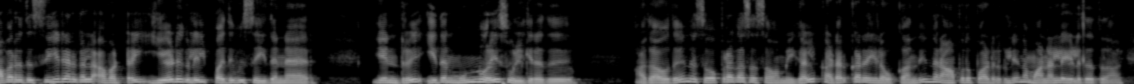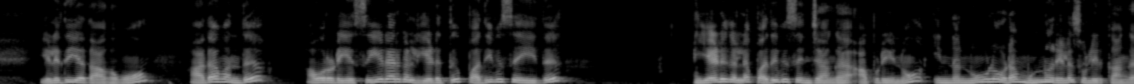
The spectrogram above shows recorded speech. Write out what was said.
அவரது சீடர்கள் அவற்றை ஏடுகளில் பதிவு செய்தனர் என்று இதன் முன்னுரை சொல்கிறது. அதாவது இந்த சிவப்பிரகாச சுவாமிகள் கடற்கரையில் உட்காந்து இந்த நாற்பது பாடல்களையும் இந்த மணலில் எழுததா எழுதியதாகவும் அதை வந்து அவருடைய சீடர்கள் எடுத்து பதிவு செய்து ஏடுகளில் பதிவு செஞ்சாங்க அப்படின்னும் இந்த நூலோட முன்னுரையில் சொல்லியிருக்காங்க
